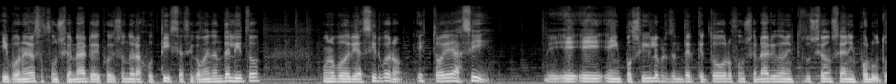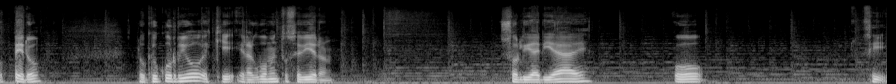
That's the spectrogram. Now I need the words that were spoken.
y poner a sus funcionarios a disposición de la justicia si cometen delitos, uno podría decir, bueno, esto es así. E- e- Es, imposible pretender que todos los funcionarios de una institución sean impolutos. Pero lo que ocurrió es que en algún momento se vieron solidaridades o, sí,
